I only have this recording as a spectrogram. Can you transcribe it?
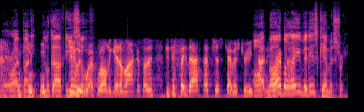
All right, buddy. You look after Gee, we yourself. work well together, Marcus. Did you see that? That's just chemistry. I, I invent that. believe it is chemistry.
